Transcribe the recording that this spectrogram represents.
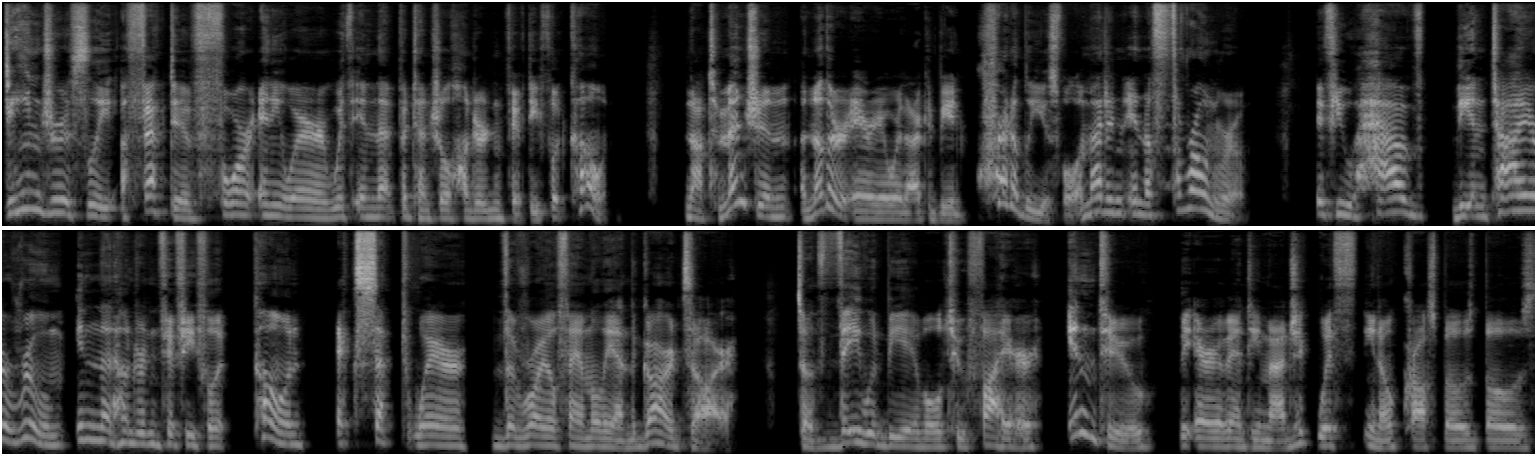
dangerously effective for anywhere within that potential 150 foot cone. Not to mention another area where that could be incredibly useful. Imagine in a throne room. If you have the entire room in that 150 foot cone except where the royal family and the guards are. So they would be able to fire into the area of anti magic with, you know, crossbows, bows,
